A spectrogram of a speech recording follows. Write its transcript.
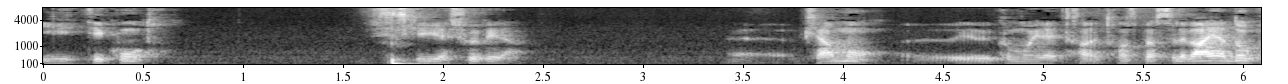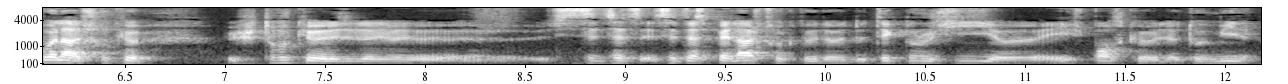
il était contre. C'est ce qui lui a sauvé là. Euh, clairement, euh, comment il a transpercé la barrière. Donc voilà, je trouve que je trouve que euh, cet, aspect-là, je trouve que de, technologie et je pense que l'automobile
